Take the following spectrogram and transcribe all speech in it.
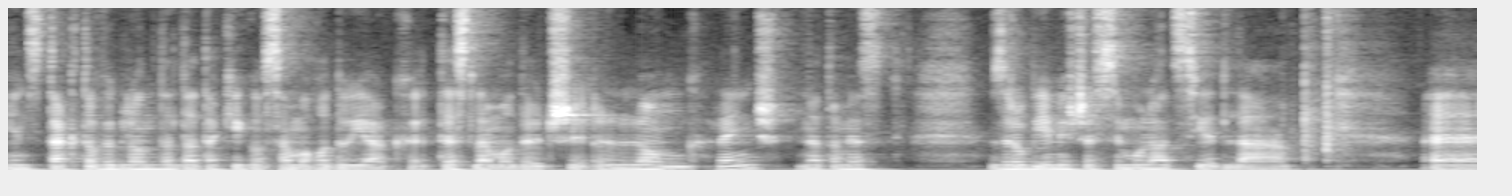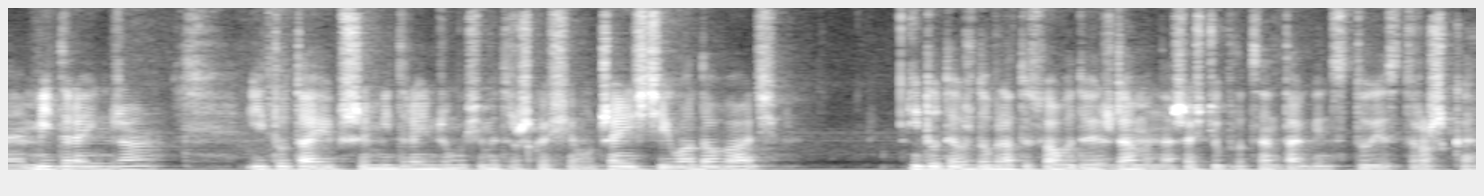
Więc tak to wygląda dla takiego samochodu jak Tesla Model 3 Long Range. Natomiast zrobiłem jeszcze symulację dla e, mid-range'a i tutaj przy mid-range'u musimy troszkę się częściej ładować. I tutaj już do Bratysławy dojeżdżamy na 6%, więc tu jest troszkę,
